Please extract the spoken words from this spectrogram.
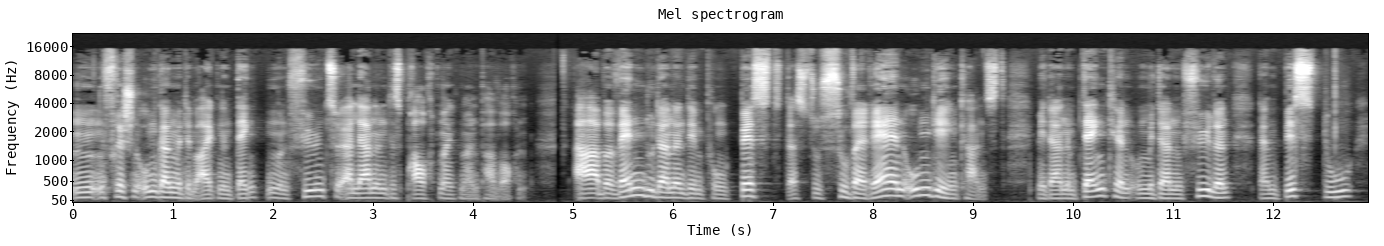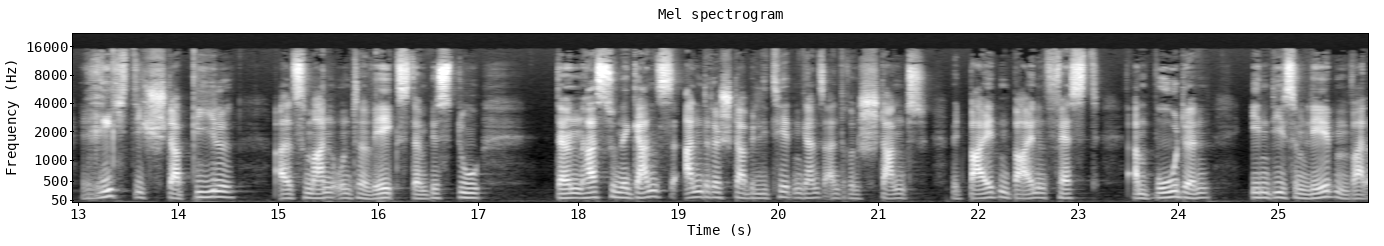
Einen frischen Umgang mit dem eigenen Denken und Fühlen zu erlernen, das braucht manchmal ein paar Wochen. Aber wenn du dann an dem Punkt bist, dass du souverän umgehen kannst mit deinem Denken und mit deinem Fühlen, dann bist du richtig stabil als Mann unterwegs. Dann bist du, dann hast du eine ganz andere Stabilität, einen ganz anderen Stand mit beiden Beinen fest am Boden in diesem Leben, weil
